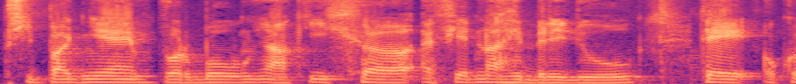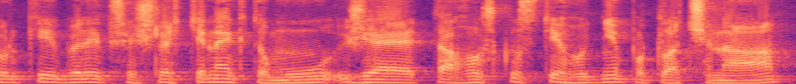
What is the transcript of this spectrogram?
případně tvorbou nějakých eh, F1 hybridů, ty okurky byly přešlechtěné k tomu, že ta hořkost je hodně potlačená,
